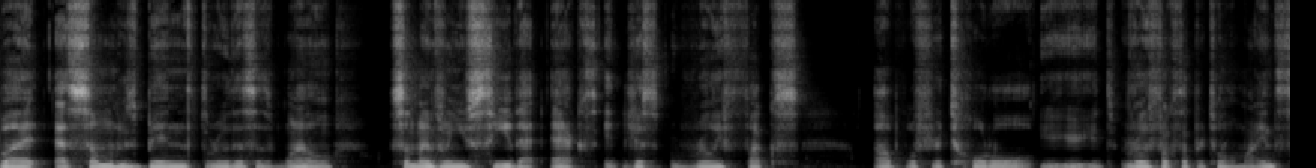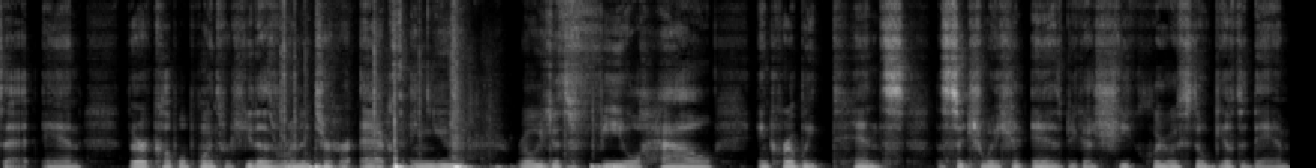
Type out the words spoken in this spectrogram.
But as someone who's been through this as well, sometimes when you see that X, it just really fucks up with your total it really fucks up your total mindset and there are a couple points where she does run into her ex and you really just feel how incredibly tense the situation is because she clearly still gives a damn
